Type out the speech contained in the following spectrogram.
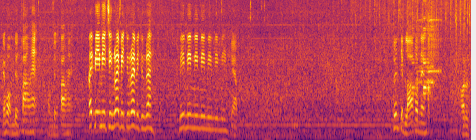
เดี๋ยวผมดึงเป้าให้ผมดึงเป้าให้ เฮ้ยมีมีจริงด้วยมีจริงด้วยมีจริงด้วยมีมีมีมีมีมีมีเพื่อนสิบล้อคนหนึ่งตอนหนึง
